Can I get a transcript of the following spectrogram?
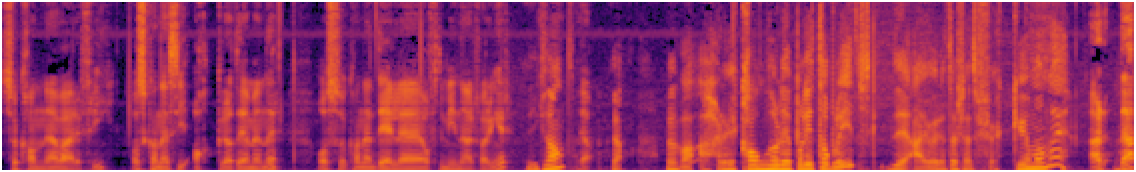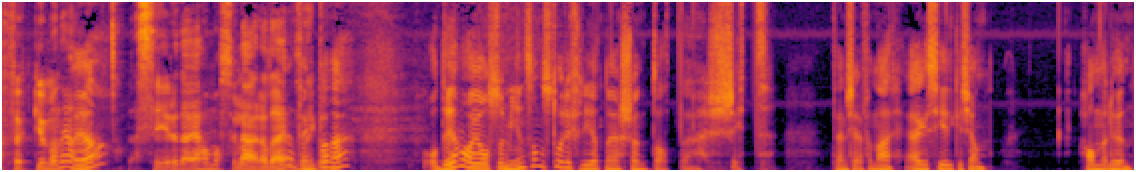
Så kan jeg være fri, og så kan jeg si akkurat det jeg mener. Og så kan jeg dele ofte mine erfaringer. Ikke sant? Ja. Ja. Men hva er det vi kaller det på litt tabloidsk? Det er jo rett og slett fuck you money. Er det, det er fuck you, money, ja. Ja, Der ser du det. Jeg har masse lære av deg. altså, tenk på det. Og det var jo også min sånn store frihet når jeg skjønte at eh, shit, den sjefen der, jeg sier ikke kjønn. Han eller hun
